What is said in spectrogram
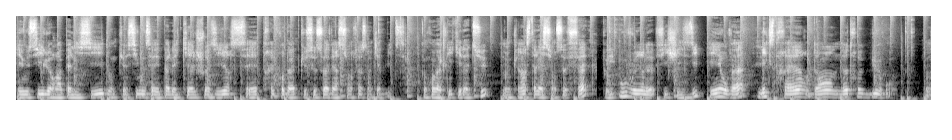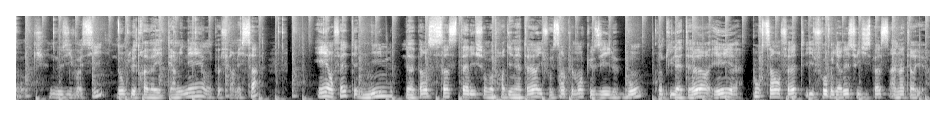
Et aussi le rappel ici, donc si vous ne savez pas lequel choisir, c'est très probable que ce soit version 64 bits. Donc on va cliquer là-dessus. Donc l'installation se fait. Vous pouvez ouvrir le fichier zip et on va l'extraire dans notre bureau. Donc nous y voici. Donc le travail est terminé, on peut fermer ça. Et en fait, NIM ne va pas s'installer sur votre ordinateur, il faut simplement que vous ayez le bon compilateur et pour ça en fait, il faut regarder ce qui se passe à l'intérieur.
